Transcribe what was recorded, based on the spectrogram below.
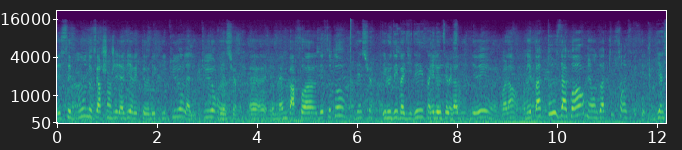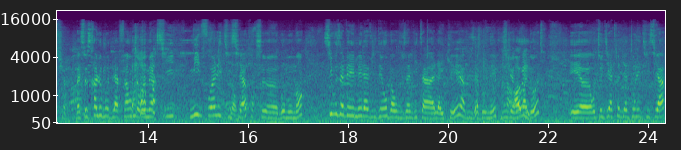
Et c'est bon de faire changer d'avis avec euh, l'écriture, la lecture, Bien euh, sûr. euh, et même parfois des photos. Bien sûr. Et le débat d'idées pas et le débat d'idées, euh, voilà. On n'est pas tous d'accord, mais on doit tous se respecter. Bien sûr. Bah, ce sera le mot de la fin. On te remercie mille fois Laetitia pour ce beau moment. Si vous avez aimé la vidéo, bah, on vous invite à liker, à vous abonner, puisqu'il y en Ah aura oui. d'autres. Et euh, on te dit à très bientôt Laetitia.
